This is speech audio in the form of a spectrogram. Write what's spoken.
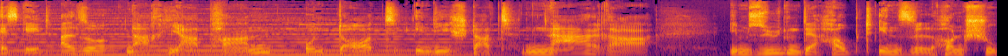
Es geht also nach Japan und dort in die Stadt Nara im Süden der Hauptinsel Honshu.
